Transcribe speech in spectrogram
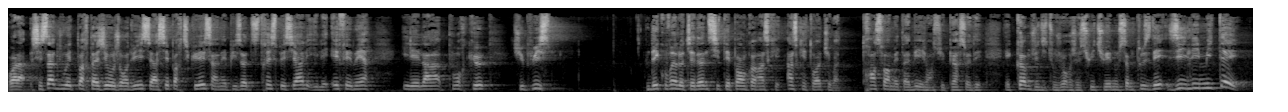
Voilà, c'est ça que je voulais te partager aujourd'hui. C'est assez particulier, c'est un épisode très spécial. Il est éphémère. Il est là pour que tu puisses découvrir le challenge. Si t'es pas encore inscrit, inscris-toi. Tu vas transformer ta vie, j'en suis persuadé. Et comme je dis toujours, je suis tué. Nous sommes tous des illimités.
